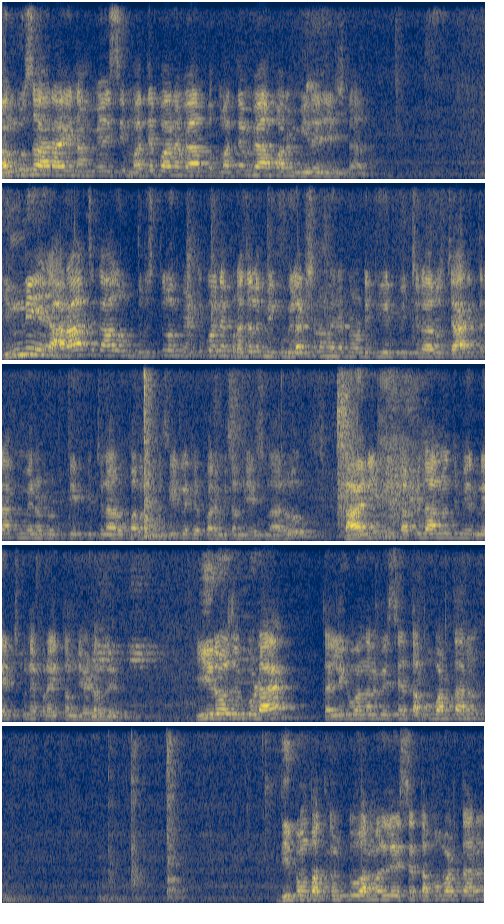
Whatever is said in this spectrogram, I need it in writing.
రంగు సారాయిని అమ్మేసి మద్యపాన వ్యాప మద్యం వ్యాపారం మీరే చేసినారు. ఇన్ని అరాచకాలు దృష్టిలో పెట్టుకునే ప్రజలు మీకు విలక్షణమైనటువంటి తీర్పు ఇచ్చినారు చారిత్రాత్మకమైనటువంటి తీర్పు ఇచ్చినారు పదకొండు సీట్లకే పరిమితం చేసినారు. కానీ మీ తప్పిదాల నుంచి మీరు నేర్చుకునే ప్రయత్నం చేయడం లేదు. ఈ రోజు కూడా తల్లికి వందనం వేస్తే తప్పు పడతారు. దీపం పథకం టూ అమలు చేస్తే తప్పు పడతారు.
